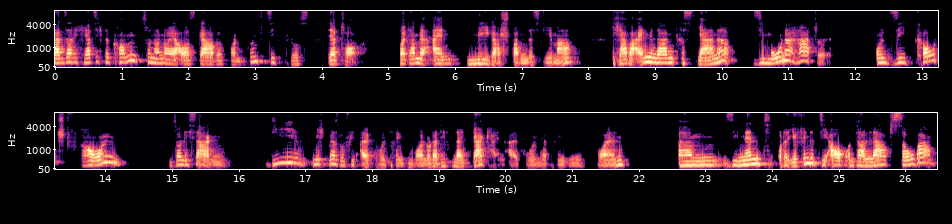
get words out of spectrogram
Dann sage ich herzlich willkommen zu einer neuen Ausgabe von 50 Plus der Talk. Heute haben wir ein mega spannendes Thema. Ich habe eingeladen Christiane Simone Hartl und sie coacht Frauen, wie soll ich sagen, die nicht mehr so viel Alkohol trinken wollen oder die vielleicht gar keinen Alkohol mehr trinken wollen. Ähm, sie nennt oder ihr findet sie auch unter Love Sober,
